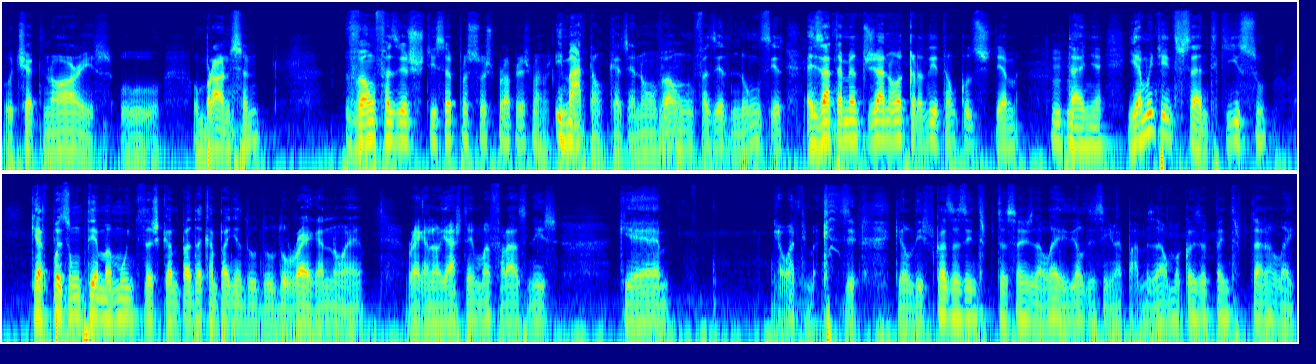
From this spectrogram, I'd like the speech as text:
o Chuck Norris, o, o Bronson, vão fazer justiça pelas suas próprias mãos. E matam, quer dizer, não vão fazer denúncias. Exatamente, já não acreditam que o sistema tenha. E é muito interessante que isso, que é depois um tema muito das campa da campanha do, do, do Reagan, não é? O Reagan, aliás, tem uma frase nisso, que é que é ótima, quer dizer, que ele diz por causa das interpretações da lei, ele diz assim, "Epá, mas há uma coisa para interpretar a lei,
